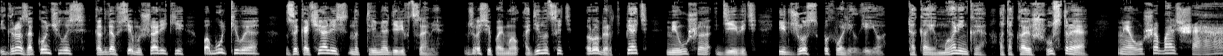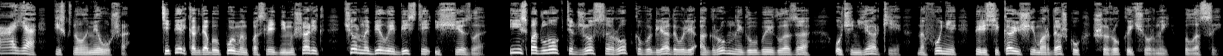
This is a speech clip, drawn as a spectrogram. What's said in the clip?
Игра закончилась, когда все мышарики, побулькивая, закачались над тремя деревцами. Джосси поймал одиннадцать, Роберт — пять, Миуша — девять, и Джосс похвалил ее. «Такая маленькая, а такая шустрая!» «Миуша большая!» — пискнула Миуша. Теперь, когда был пойман последний мышарик, черно-белое бестие исчезло, и из-под локтя Джосса робко выглядывали огромные голубые глаза, очень яркие, на фоне пересекающей мордашку широкой черной полосы.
